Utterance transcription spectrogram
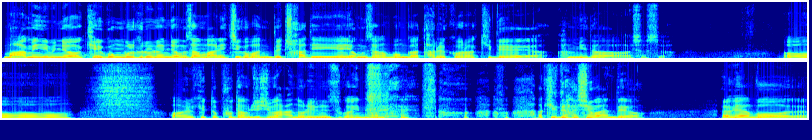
마미님은요, 계곡물 흐르는 영상 많이 찍어봤는데, 차디의 영상은 뭔가 다를 거라 기대합니다. 하셨어요. 어, 아, 이렇게 또 부담 주시면 안 어리는 수가 있는데, 아, 기대하시면 안 돼요. 아, 그냥 뭐,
